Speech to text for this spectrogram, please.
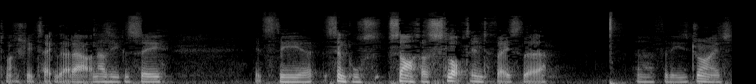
to actually take that out. And as you can see, it's the uh, simple SATA slot interface there uh, for these drives.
